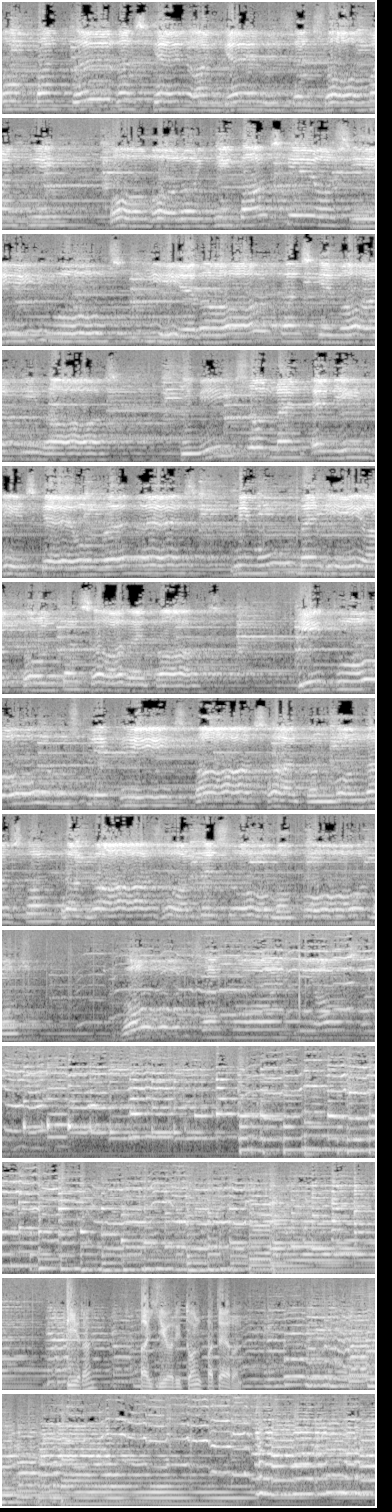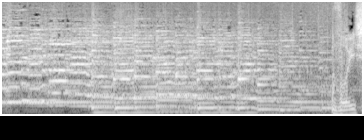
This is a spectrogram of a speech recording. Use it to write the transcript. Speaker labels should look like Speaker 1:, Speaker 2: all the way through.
Speaker 1: από πατέρας και αγγέλους εν σώματι ομολογητάς και οσίους ιεράρχας και μάρτυρας. Τιμήσον μεν εν ύμνης και οβές μιμούμενοι αυτόν πασάρετας ή πάσα των μοναστών κραγάζοντες ομοφόνος. Δόξα το αγιάσαν
Speaker 2: Πύρα Αγιοριτών Πατέρων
